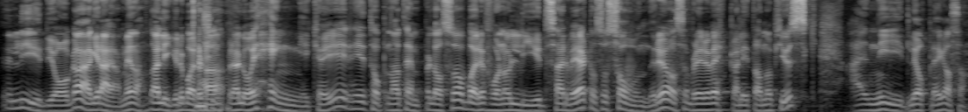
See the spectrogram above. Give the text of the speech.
Lydyoga er greia mi. Da Da ligger du bare og slapper av. Jeg lå i hengekøyer i toppen av tempelet også, og bare får noe lyd servert, og så sovner du, og så blir du vekka litt av noe pjusk. Det er Nydelig opplegg, altså.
